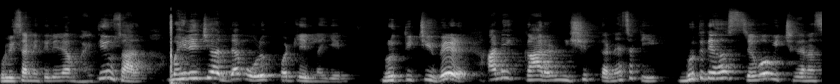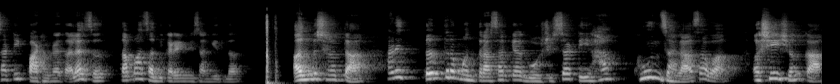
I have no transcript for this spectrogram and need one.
पोलिसांनी दिलेल्या माहितीनुसार महिलेची अद्याप ओळख पटलेली नाहीये. मृत्यूची वेळ आणि कारण निश्चित करण्यासाठी मृतदेह शवविच्छेदनासाठी पाठवण्यात आल्याचं तपास अधिकाऱ्यांनी सांगितलं. अंधश्रद्धा आणि तंत्रमंत्रासारख्या गोष्टीसाठी हा खून झाला असावा अशी शंका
